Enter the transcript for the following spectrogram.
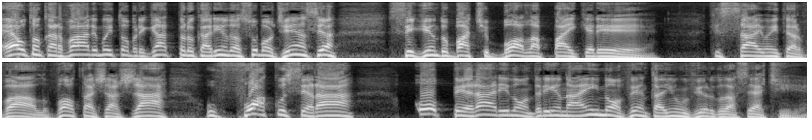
Elton Carvalho, muito obrigado pelo carinho da sua audiência. Seguindo bate-bola, Pai Querer. Que sai o intervalo, volta já já. O foco será Operário Londrina em 91,7.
